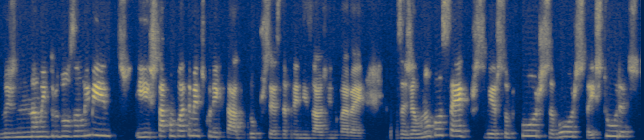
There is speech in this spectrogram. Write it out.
mas não introduz alimentos e está completamente desconectado do processo de aprendizagem do bebê. Ou seja, ele não consegue perceber sobre cores, sabores, texturas.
